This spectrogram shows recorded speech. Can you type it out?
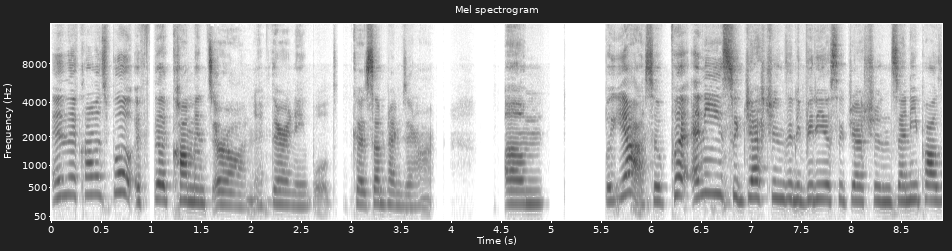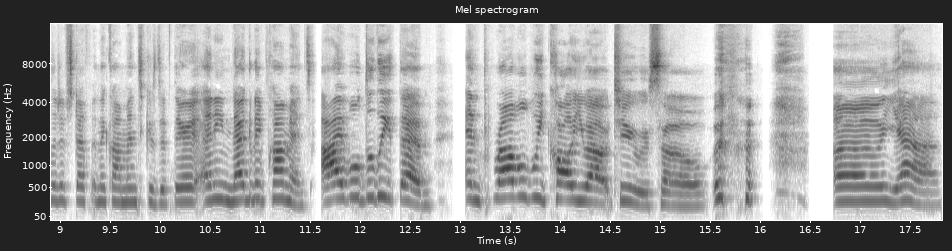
in the comments below if the comments are on, if they're enabled, because sometimes they aren't. Um but yeah, so put any suggestions, any video suggestions, any positive stuff in the comments because if there are any negative comments, I will delete them and probably call you out too. So, uh, yeah.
